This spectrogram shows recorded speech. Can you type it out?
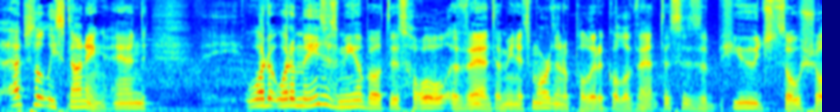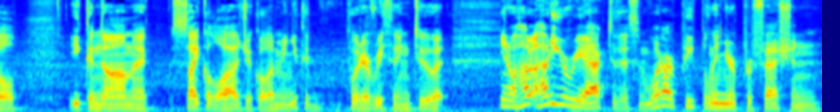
Absolutely stunning. And what what amazes me about this whole event, I mean, it's more than a political event. This is a huge social, economic, psychological. I mean, you could put everything to it. You know, how, how do you react to this, and what are people in your profession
